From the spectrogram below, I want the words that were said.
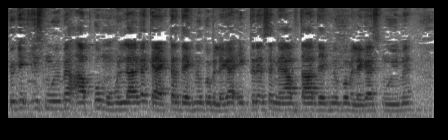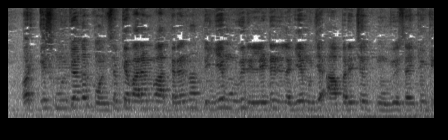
क्योंकि इस मूवी में आपको मोहनलाल का कैरेक्टर देखने को मिलेगा, एक तरह से नया अवतार देखने को मिलेगा इस मूवी में। और इस मूवी के अगर कॉन्सेप्ट के बारे में बात करें ना तो ये मूवी रिलेटेड लगी है मुझे अपरिचित मूवी से, क्योंकि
